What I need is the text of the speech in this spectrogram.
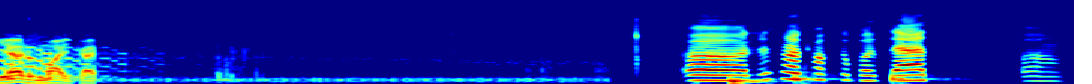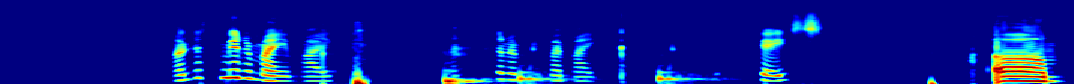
he had a mic. I, Uh, let's not talk about that. Um, I'm just muting my mic. I'm just gonna mute my mic, just in case. Um,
